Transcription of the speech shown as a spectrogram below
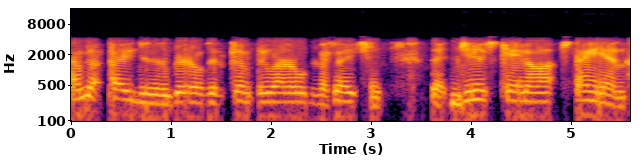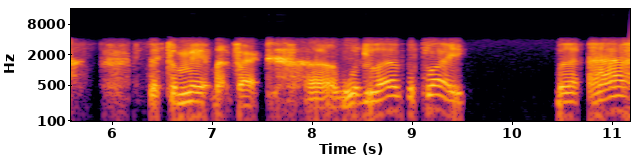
I've got pages of girls that have come through our organization that just cannot stand the commitment factor. Uh, would love to play, but I,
